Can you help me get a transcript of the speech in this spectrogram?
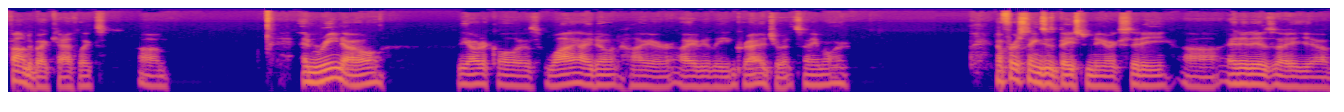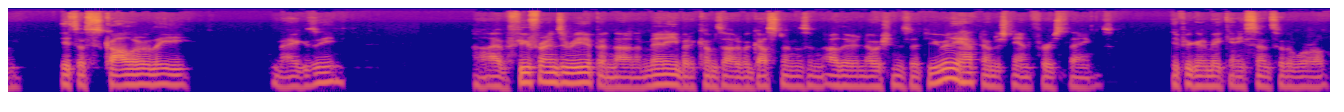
founded by Catholics. Um, and Reno, the article is Why I Don't Hire Ivy League Graduates Anymore. Now, First Things is based in New York City, uh, and it is a um, it's a scholarly magazine. Uh, I have a few friends who read it, but not many. But it comes out of Augustine's and other notions that you really have to understand first things if you're going to make any sense of the world.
